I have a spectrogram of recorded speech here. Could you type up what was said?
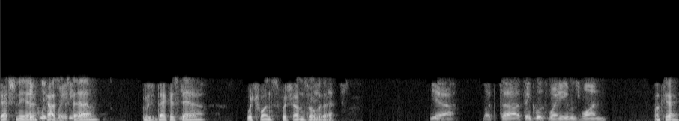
Chechnya, I think Lithuania- Kazakhstan, Uzbekistan. Yeah. Which ones? Which ones over there? Yeah, but uh, I think Lithuania was one. Okay.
